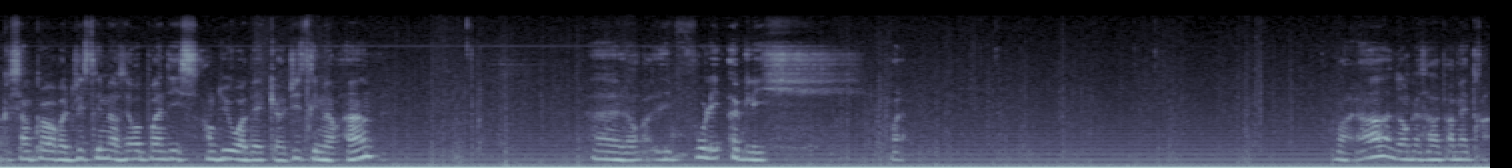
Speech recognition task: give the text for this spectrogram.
que c'est encore GStreamer 0.10 en duo avec GStreamer 1. Alors, il faut les ugly. Voilà. Voilà, donc ça va permettre...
